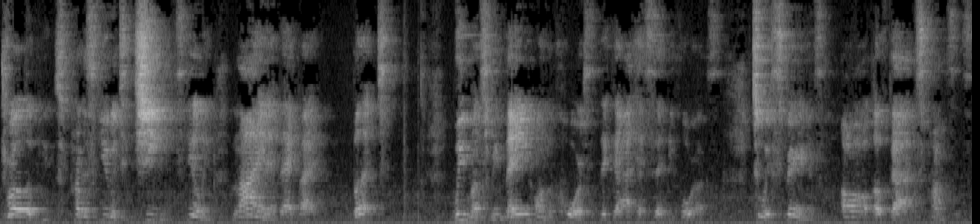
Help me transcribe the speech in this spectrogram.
Drug abuse, promiscuity, cheating, stealing, lying, and backbiting. But we must remain on the course that God has set before us to experience all of God's promises.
